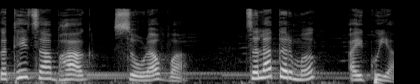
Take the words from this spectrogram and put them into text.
कथेचा भाग सोळावा. चला तर मग ऐकूया.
